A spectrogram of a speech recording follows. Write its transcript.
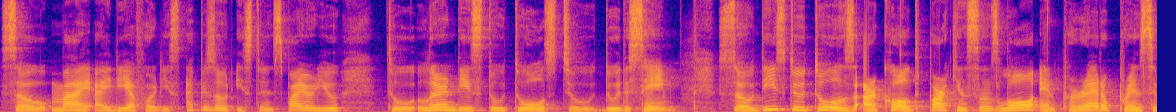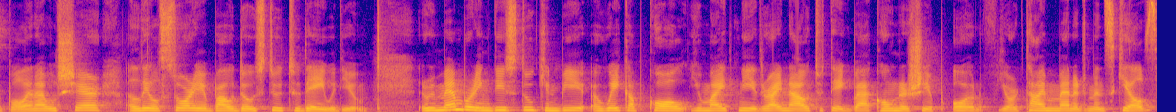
So my idea for this episode is to inspire you to learn these two tools to do the same. So these two tools are called Parkinson's law and Pareto principle and I will share a little story about those two today with you. Remembering these two can be a wake up call you might need right now to take back ownership of your time management skills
